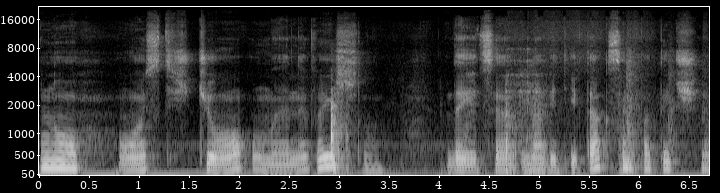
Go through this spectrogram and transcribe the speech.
Ну, ось що у мене вийшло. Здається, навіть і так симпатично.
